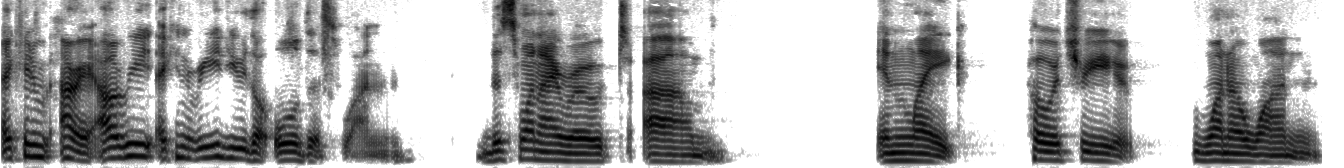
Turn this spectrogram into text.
I can. All right. I'll read. I can read you the oldest one. This one I wrote um, in like poetry 101,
